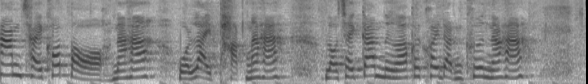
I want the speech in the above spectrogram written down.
ห้ามใช้ข้อต่อนะคะ หัวไหล่ผักนะคะ เราใช้กล้ามเนื้อค่อยๆ ดันขึ้นนะคะ 7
